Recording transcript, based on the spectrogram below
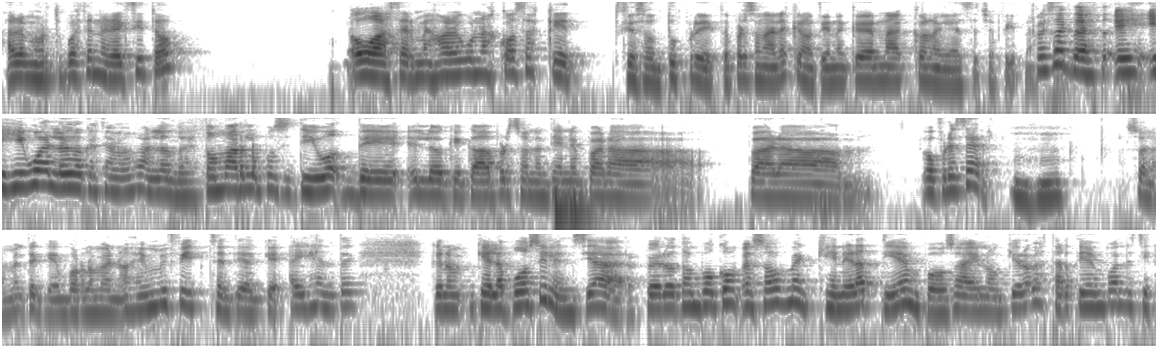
a lo mejor tú puedes tener éxito o hacer mejor algunas cosas que, que son tus proyectos personales que no tienen que ver nada con la vida de Sacha Fitness. Exacto, es, es igual lo que estamos hablando, es tomar lo positivo de lo que cada persona tiene para, para mm, ofrecer. Ujú. Solamente que por lo menos en mi feed sentía que hay gente que, no- que la puedo silenciar, pero tampoco eso me genera tiempo, o sea, y no quiero gastar tiempo en decir,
